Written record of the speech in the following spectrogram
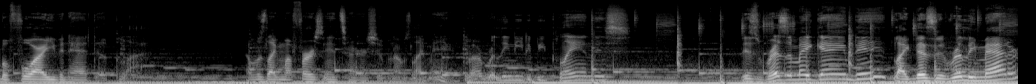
before I even had to apply. That was like my first internship, and I was like, man, do I really need to be playing this this resume game then? Like, does it really matter?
